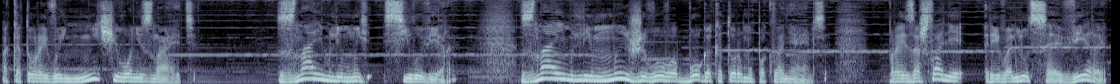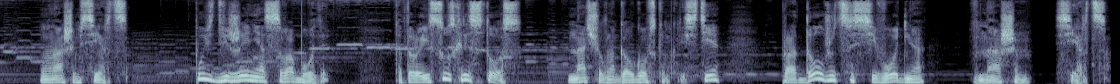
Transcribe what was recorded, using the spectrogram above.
о которой вы ничего не знаете. Знаем ли мы силу веры? Знаем ли мы живого Бога, которому поклоняемся? Произошла ли революция веры в нашем сердце? Пусть движение свободы, которое Иисус Христос начал на Голговском кресте, продолжится сегодня в нашем сердце.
